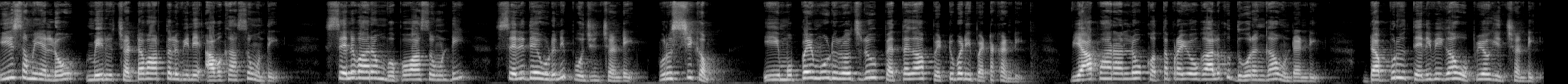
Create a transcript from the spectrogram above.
ఈ సమయంలో మీరు చెడ్డ వార్తలు వినే అవకాశం ఉంది. శనివారం ఉపవాసం ఉండి శనిదేవుడిని పూజించండి. వృశ్చికం. ఈ ముప్పై మూడు రోజులు పెద్దగా పెట్టుబడి పెట్టకండి. వ్యాపారంలో కొత్త ప్రయోగాలకు దూరంగా ఉండండి. డబ్బును తెలివిగా ఉపయోగించండి.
